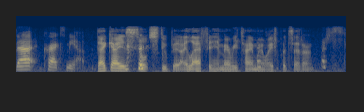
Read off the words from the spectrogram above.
That cracks me up. That guy is so stupid. I laugh at him every time my wife puts that on. I just,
